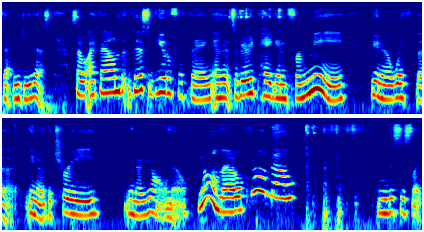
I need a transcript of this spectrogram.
that we do this. So I found this beautiful thing, and it's a very pagan for me, you know, with the, you know, the tree, you know, y'all know, y'all know, y'all know and this is like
